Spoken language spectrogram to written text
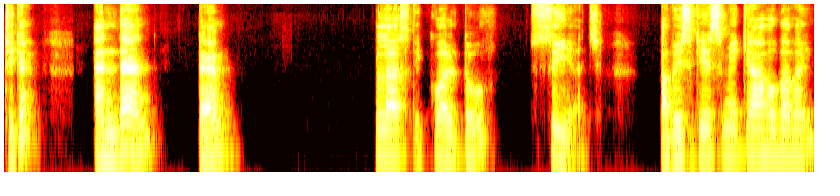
ठीक है? And then temp plus equal to C H अब इस केस में क्या होगा भाई?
